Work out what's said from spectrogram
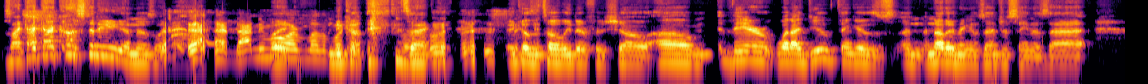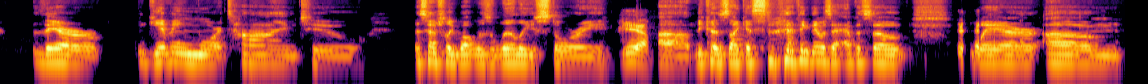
It's like I got custody, and it's like not anymore, like, motherfucker. Because, exactly, because a totally different show. Um, there, what I do think is another thing is interesting is that they're giving more time to essentially what was Lily's story. Yeah. Uh, because like it's, I think there was an episode where um,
